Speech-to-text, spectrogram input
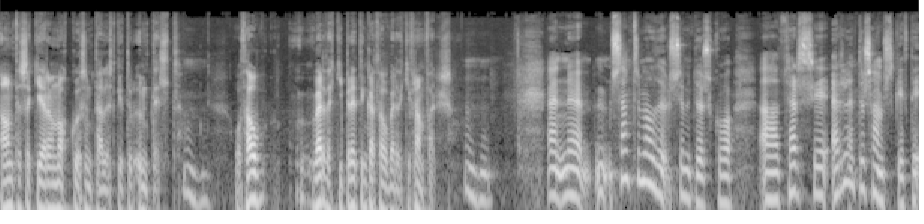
án þess að gera nokkuð sem talist getur umdelt og þá verð ekki breytingar þá verð ekki framfærir en um, samt sem áður sem þetta sko að þessi erlendu samskipti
